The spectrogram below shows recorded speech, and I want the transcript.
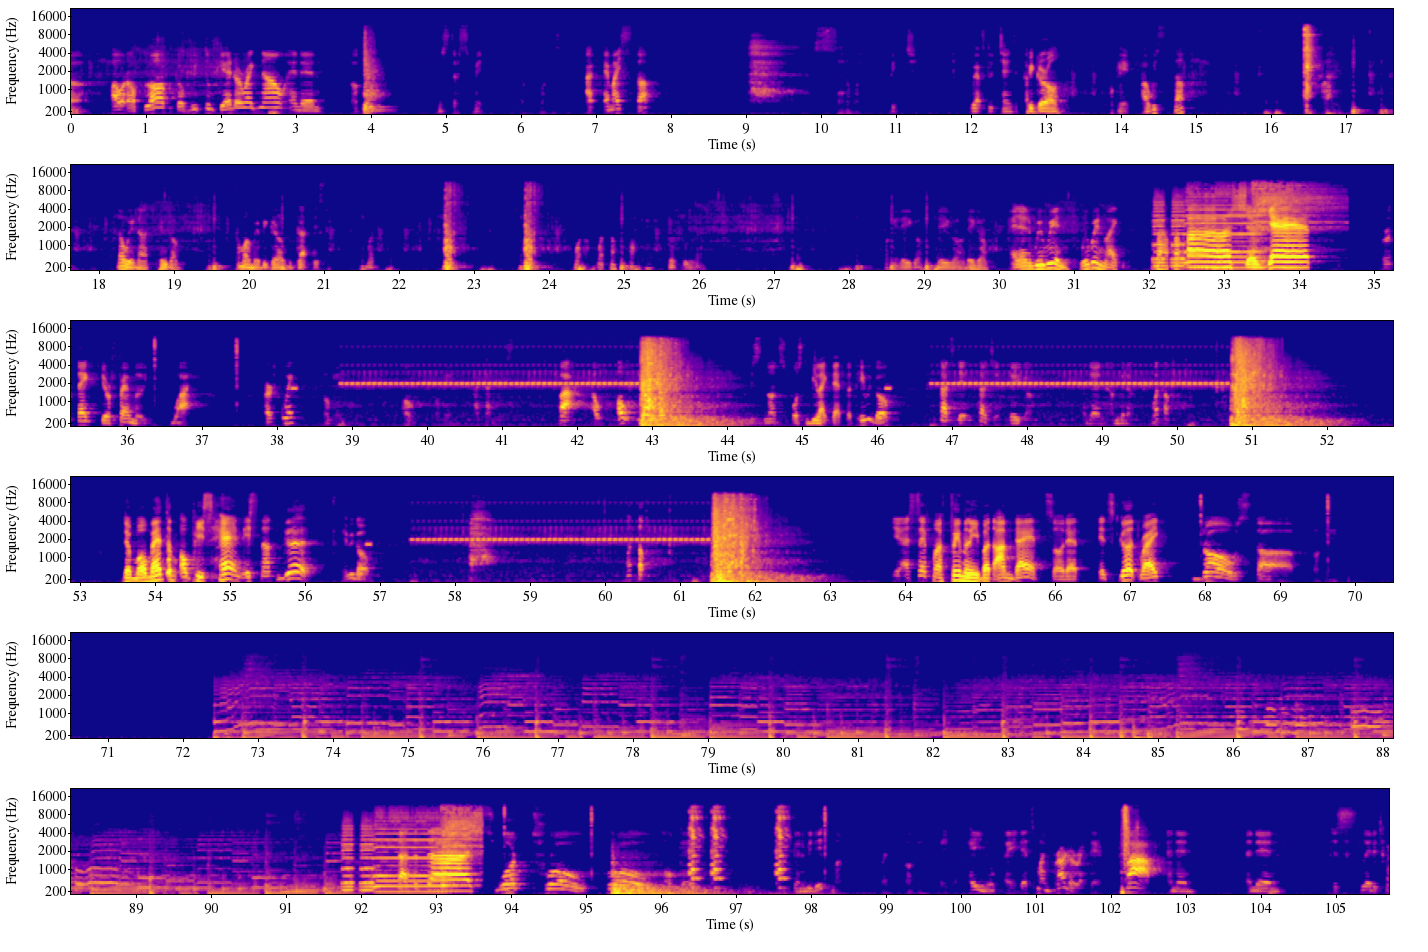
power of love because we're together right now and then, okay mr smith the fuck I, am i stuck son of a bitch we have to change the big girl okay are we stuck no we're not here we go come on baby girl we got this what what, what the fuck Go through that. Okay, there you go. There you go. There you go. And then we win. We win, right? Pa pa pa. Yet. Protect your family. Why? Earthquake? Okay. Oh, okay. I got this. Pa. Ah, oh, oh, no. It's not supposed to be like that, but here we go. Touch it. Touch it. There you go. And then I'm gonna. What the? The momentum of his hand is not good. Here we go. I saved my family, but I'm dead, so that it's good, right? Draw stuff. My brother right there. Bop. And then, and then, just let it.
